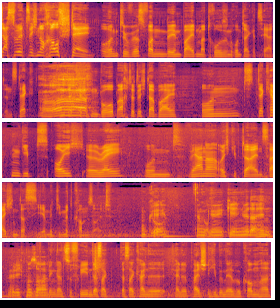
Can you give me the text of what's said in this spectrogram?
das wird sich noch rausstellen. Und du wirst von den beiden Matrosen runtergezerrt ins Deck. Und der Captain beobachtet dich dabei. Und der Captain gibt euch, äh, Ray und Werner, euch gibt er ein Zeichen, dass ihr mit ihm mitkommen sollt. Okay, Ja. Dann Doch. ge gehen wir dahin, würde ich mal Ich bin sagen. ganz zufrieden, dass er, dass er keine, keine Peitschenhiebe mehr bekommen hat.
